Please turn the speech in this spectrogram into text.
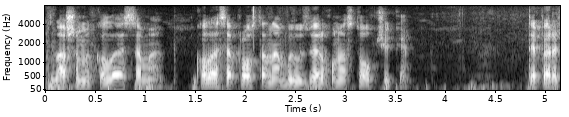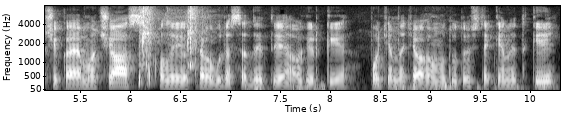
з нашими колесами. Колеса просто набив зверху на стовпчики. Тепер чекаємо час, коли треба буде садити огірки. Потім натягуємо тут ось такі нитки.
